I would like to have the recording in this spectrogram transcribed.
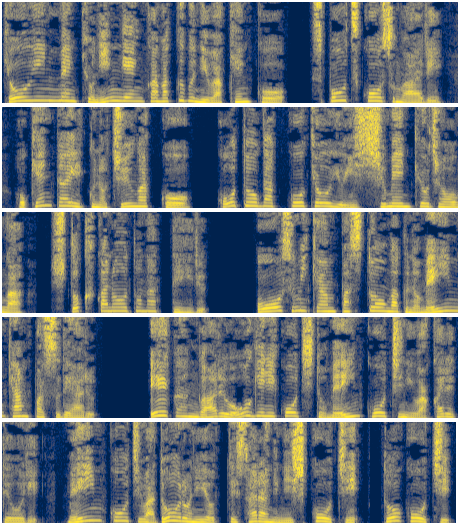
教員免許人間科学部には健康、スポーツコースがあり、保健体育の中学校、高等学校教諭一種免許状が取得可能となっている。大隅キャンパス東学のメインキャンパスである。A 館がある大喜利コーチとメインコーチに分かれており、メインコーチは道路によってさらに西コーチ、東コーチ、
